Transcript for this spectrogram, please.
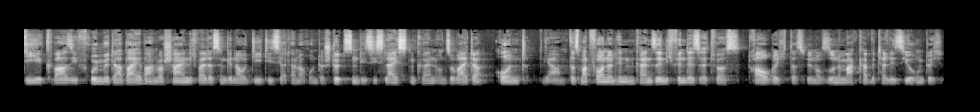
die quasi früh mit dabei waren wahrscheinlich, weil das sind genau die, die es ja dann auch unterstützen, die es leisten können und so weiter. Und ja, das macht vorne und hinten keinen Sinn. Ich finde es etwas traurig, dass wir noch so eine Marktkapitalisierung durch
